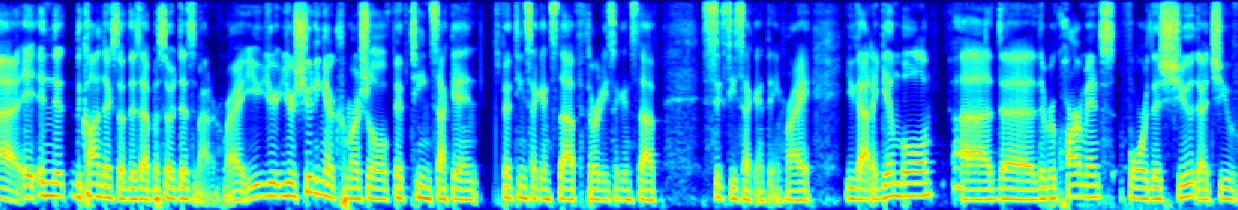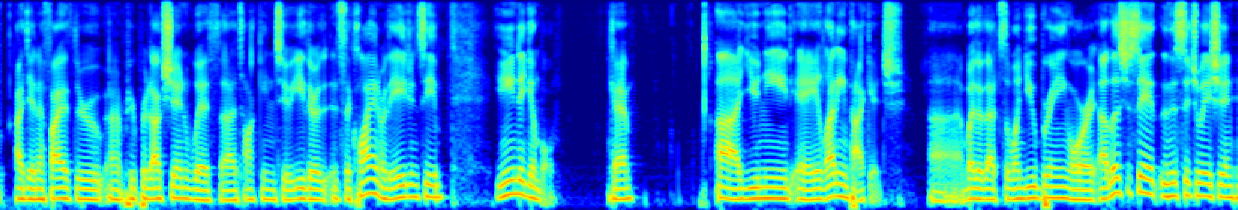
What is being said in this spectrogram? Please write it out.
uh, in the, the, context of this episode, it doesn't matter, right? You, you're, you're shooting a commercial 15 second, 15 second stuff, 30 second stuff, 60 second thing, right? You got a gimbal. Uh, the the requirements for this shoot that you've identified through uh, pre-production with uh, talking to either it's the client or the agency, you need a gimbal, okay? Uh, you need a lighting package, uh, whether that's the one you bring or uh, let's just say in this situation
